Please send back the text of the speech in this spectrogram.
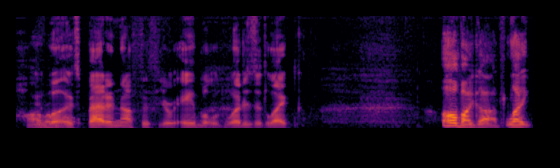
Horrible. Well, it's bad enough if you're able. What is it like? Oh my God! Like,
